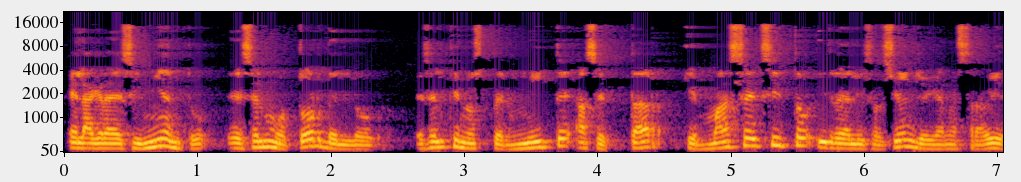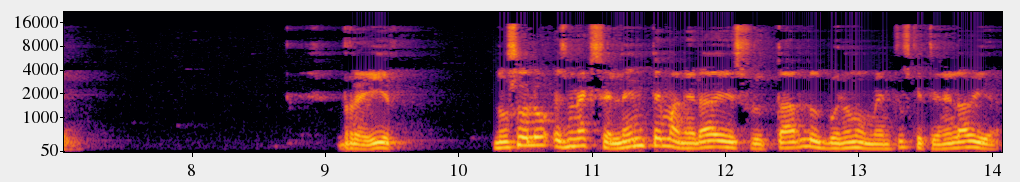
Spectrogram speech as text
El agradecimiento es el motor del logro es el que nos permite aceptar que más éxito y realización llegue a nuestra vida. Reír. No solo es una excelente manera de disfrutar los buenos momentos que tiene la vida,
